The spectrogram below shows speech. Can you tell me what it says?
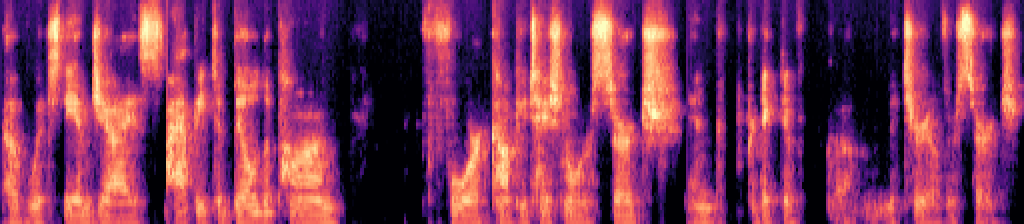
of which the MGI is happy to build upon for computational research and predictive uh, materials research.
